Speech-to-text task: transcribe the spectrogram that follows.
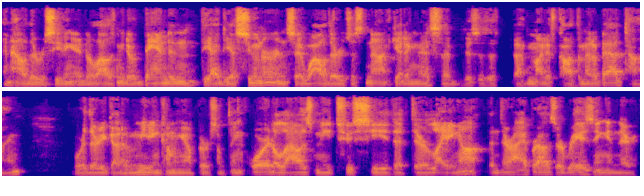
and how they're receiving it. It allows me to abandon the idea sooner and say, "Wow, they're just not getting this. I, this is a, I might have caught them at a bad time." Or they've got a meeting coming up or something, or it allows me to see that they're lighting up and their eyebrows are raising and their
